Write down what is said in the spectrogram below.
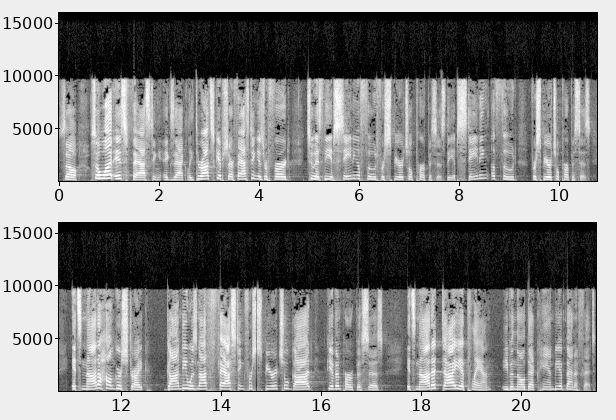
So, so what is fasting exactly? Throughout Scripture, fasting is referred to as the abstaining of food for spiritual purposes. The abstaining of food for spiritual purposes. It's not a hunger strike. Gandhi was not fasting for spiritual God given purposes. It's not a diet plan, even though that can be a benefit.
